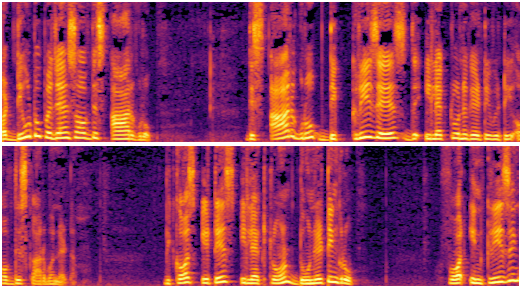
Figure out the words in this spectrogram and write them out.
but due to presence of this r group this r group decreases the electronegativity of this carbon atom because it is electron donating group for increasing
